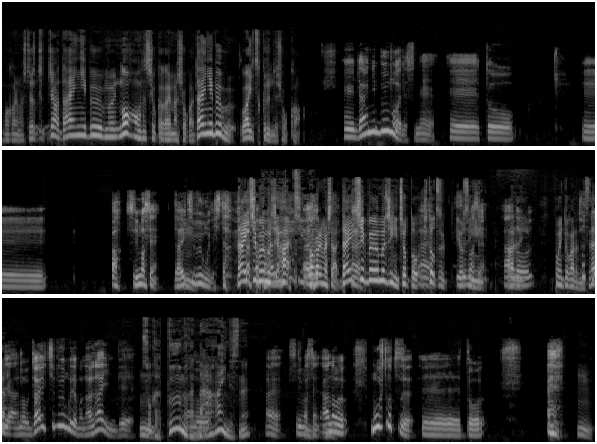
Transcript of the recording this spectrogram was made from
わかりました。じゃあ第2ブームのお話を伺いましょうか。第2ブームはいつ来るんでしょうか？えー第二ブームはですね、えっ、と、えーあ、すいません。第一ブームでした。第1ブーム時はい わかりました。第1ブーム時にちょっとはい。一つ、要するにあのるポイントがあるんですねちょっとね、あの、第一ブームでも長いんで、うんそうかブームが長いんですねはい、すいません。うんあの、もう一つ、えっ、と、うん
